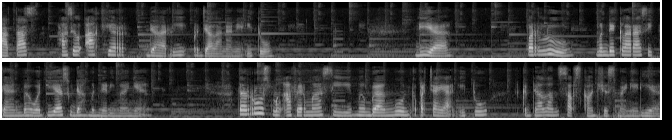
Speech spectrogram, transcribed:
atas hasil akhir dari perjalanannya itu. Dia perlu mendeklarasikan bahwa dia sudah menerimanya. Terus mengafirmasi, membangun kepercayaan itu ke dalam subconscious mindnya dia.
